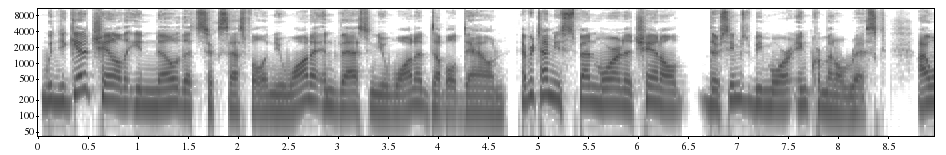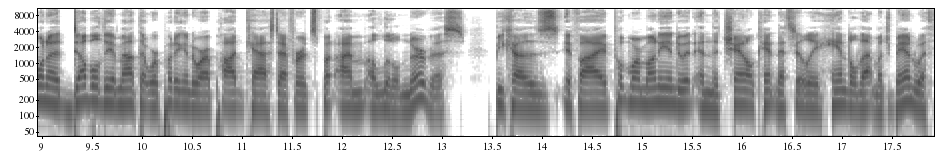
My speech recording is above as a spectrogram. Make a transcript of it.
when you get a channel that you know that's successful and you want to invest and you want to double down, every time you spend more on a channel, there seems to be more incremental risk. I want to double the amount that we're putting into our podcast efforts, but I'm a little nervous because if I put more money into it and the channel can't necessarily handle that much bandwidth,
